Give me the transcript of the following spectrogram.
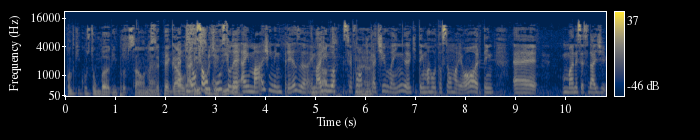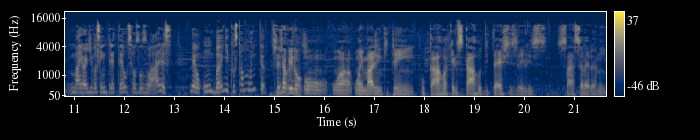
Quanto que custa um bug em produção, né? Você pegar É, o e não só o custo, vida... né? A imagem da empresa, a imagem do. Exato. Se for um Uhum. aplicativo ainda, que tem uma rotação maior, tem é, uma necessidade maior de você entreter os seus usuários, meu, um bug custa muito. Vocês já viram um- uma, uma imagem que tem o carro, aqueles carros de testes, eles saem acelerando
